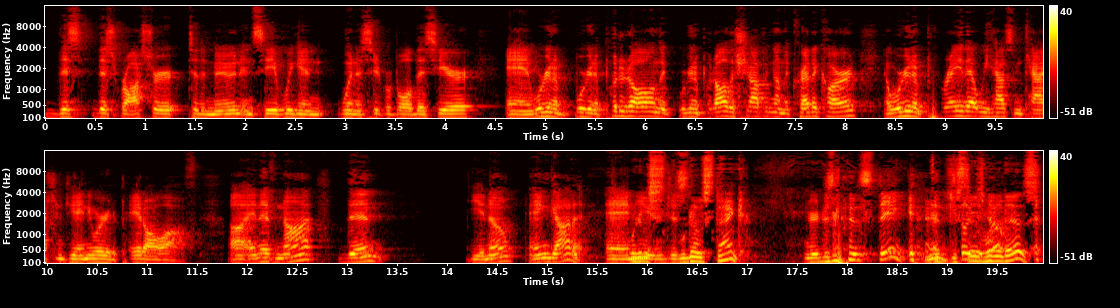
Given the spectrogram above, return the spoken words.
this this roster to the moon and see if we can win a Super Bowl this year. And we're gonna we're gonna put it all on the we're gonna put all the shopping on the credit card, and we're gonna pray that we have some cash in January to pay it all off. Uh, and if not, then you know, ain't got it, and we're gonna, just we're gonna stink. you're just gonna stink. It just is what it is.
